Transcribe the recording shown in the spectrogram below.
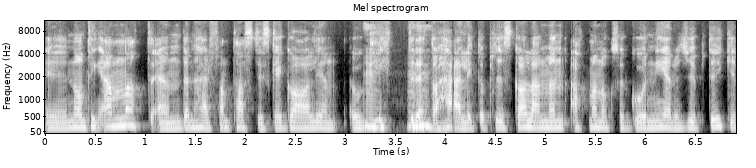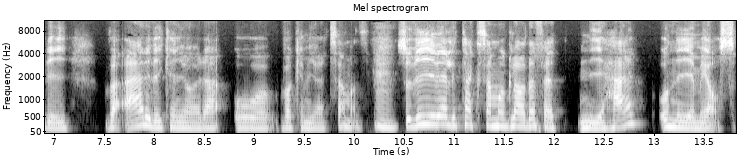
eh, någonting annat än den här fantastiska galen och mm, glittret mm. och härligt och prisgalan. Men att man också går ner och djupdyker i vad är det vi kan göra och vad kan vi göra tillsammans? Mm. Så vi är väldigt tacksamma och glada för att ni är här och ni är med oss.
